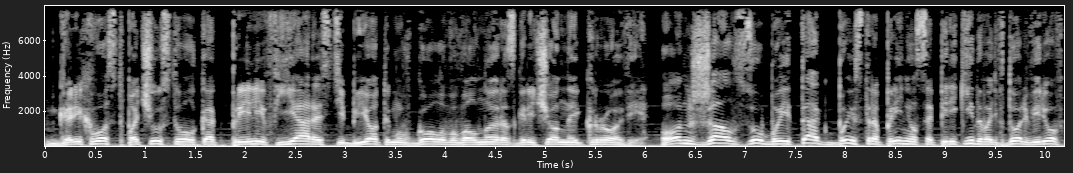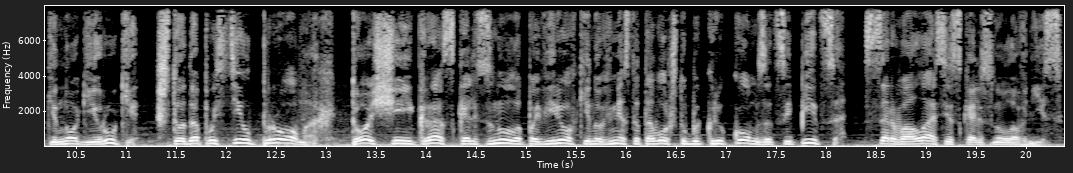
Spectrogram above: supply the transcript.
Горехвост почувствовал, как прилив ярости бьет ему в голову волной разгоряченной крови. Он сжал зубы и так быстро принялся перекидывать вдоль веревки ноги и руки, что допустил промах. Тощая икра скользнула по веревке, но вместо того, чтобы крюком зацепиться, сорвалась и скользнула вниз.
